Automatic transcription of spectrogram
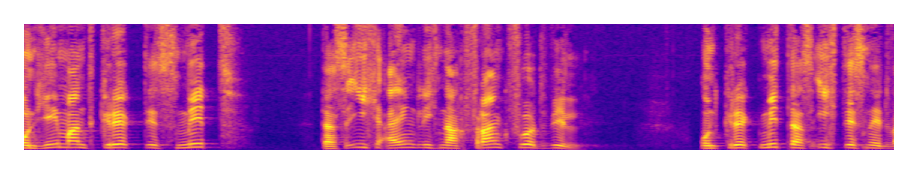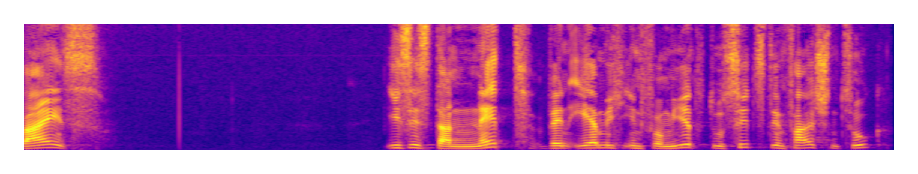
und jemand kriegt es mit, dass ich eigentlich nach Frankfurt will und kriegt mit, dass ich das nicht weiß, ist es dann nett, wenn er mich informiert, du sitzt im falschen Zug?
